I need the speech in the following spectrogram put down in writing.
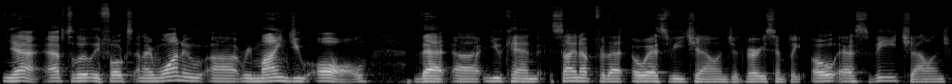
Yeah, absolutely, folks. And I want to remind you all that uh, you can sign up for that OSV challenge at very simply osvchallenge.com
